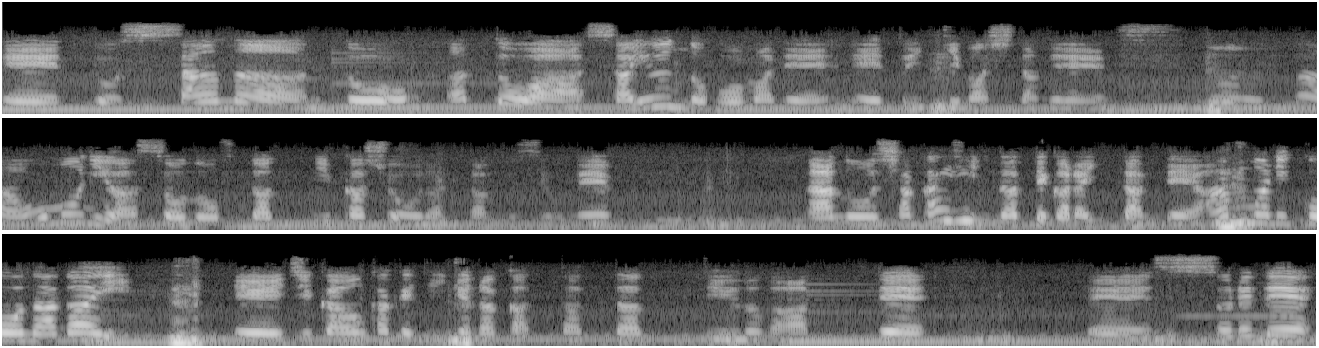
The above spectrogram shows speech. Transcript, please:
えっ、ー、と、サナーと、あとはサユンの方まで、えっ、ー、と、行きましたね。うん。まあ、主にはその 2, 2箇所だったんですよね。あの、社会人になってから行ったんで、あんまりこう長い、え時間をかけて行けなかったっていうのがあって、えそれで、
